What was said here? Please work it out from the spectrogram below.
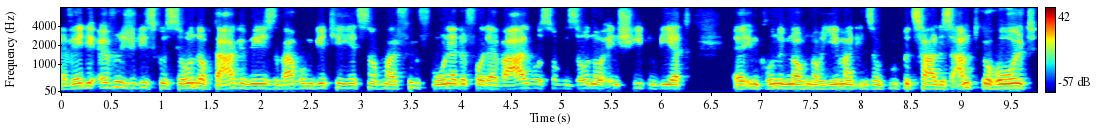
da wäre die öffentliche Diskussion doch da gewesen, warum wird hier jetzt noch mal fünf Monate vor der Wahl, wo sowieso noch entschieden wird, äh, im Grunde genommen noch jemand in so ein gut bezahltes Amt geholt,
